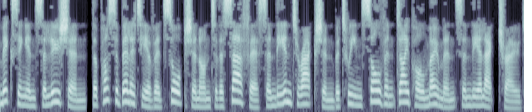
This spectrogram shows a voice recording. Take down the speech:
mixing in solution, the possibility of adsorption onto the surface and the interaction between solvent dipole moments and the electrode.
